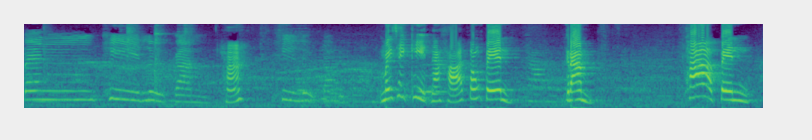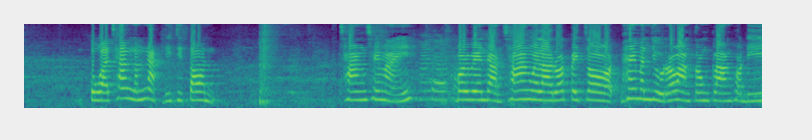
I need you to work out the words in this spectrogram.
เป็นขีดหรือกรัมฮะขีดหรือกรัมไม่ใช่ขีดนะคะ ต้องเป็นกรัม ถ้าเป็นตัวช่างน้ำหนักดิจิตอลช่างใช่ไหม บริเวณด่านช่างเวลารถไปจอด ให้มันอยู่ระหว่างตรงกลางพอดี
